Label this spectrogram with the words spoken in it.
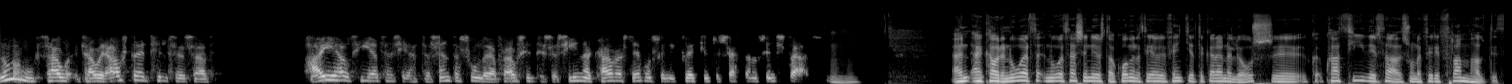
nú, nú, þá, þá er ástæði til þess að hægja á því að sé hægt að senda svonlega frá sér til þess að sína Kára Stefánsson í hvert getur sett hann á sinn stað. Mhm. En, en Kári, nú er, nú er þessi niðurst á komin að því að við fengið þetta græna ljós. eh, hva- Hvað þýðir það svona fyrir framhaldið?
